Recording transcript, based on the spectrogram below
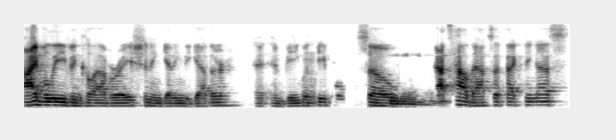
i believe in collaboration and getting together and, and being with mm. people so mm. that's how that's affecting us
